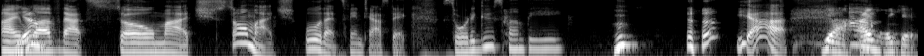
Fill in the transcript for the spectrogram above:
I yeah. love that so much, so much. Oh, that's fantastic. Sort of goosebumpy. Hmm. yeah. Yeah, um, I like it.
